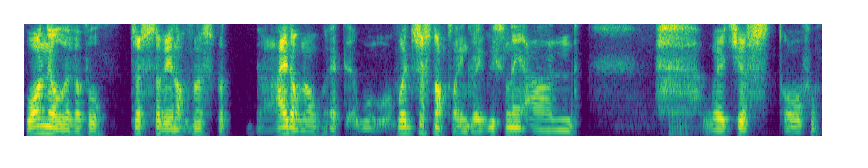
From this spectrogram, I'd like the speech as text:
1 0 Liverpool, just to be an honest, but I don't know. It, we're just not playing great recently, and we're just awful.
